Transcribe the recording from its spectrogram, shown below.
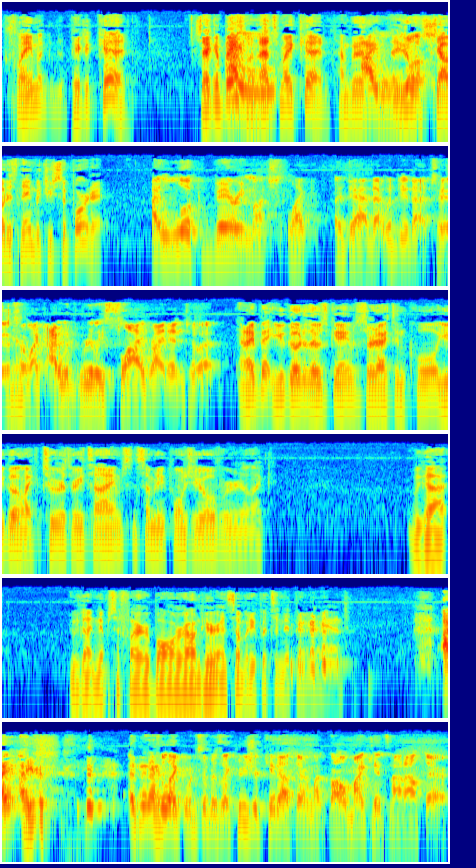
claim a, pick a kid. Second baseman, I- that's my kid. I'm gonna. I you don't shout his name, but you support it. I look very much like a dad that would do that too. So like I would really slide right into it. And I bet you go to those games, and start acting cool. You go like two or three times, and somebody pulls you over, and you're like, "We got, we got nips of fireball around here," and somebody puts a nip in your hand. I, I and then I like when somebody's like, "Who's your kid out there?" I'm like, "Oh, my kid's not out there.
